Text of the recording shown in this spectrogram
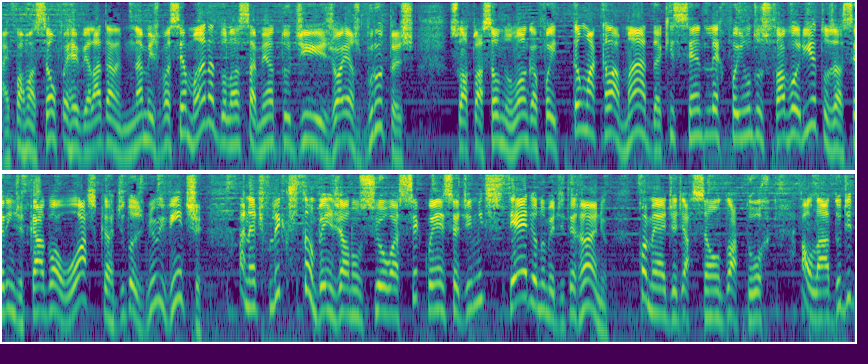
A informação foi revelada na mesma semana do lançamento de Joias Brutas. Sua atuação no longa foi tão aclamada que Sandler foi um dos favoritos a ser indicado ao Oscar de 2020. A Netflix também já anunciou a sequência de Mistério no Mediterrâneo, comédia de ação do ator ao lado de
